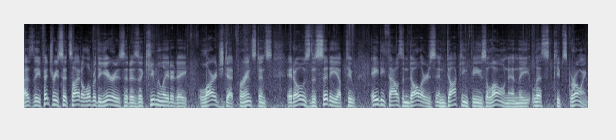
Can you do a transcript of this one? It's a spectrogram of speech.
As the Fintry sits idle over the years, it has accumulated a large debt. For instance, it owes the city up to $80,000 in docking fees alone, and the list keeps growing.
